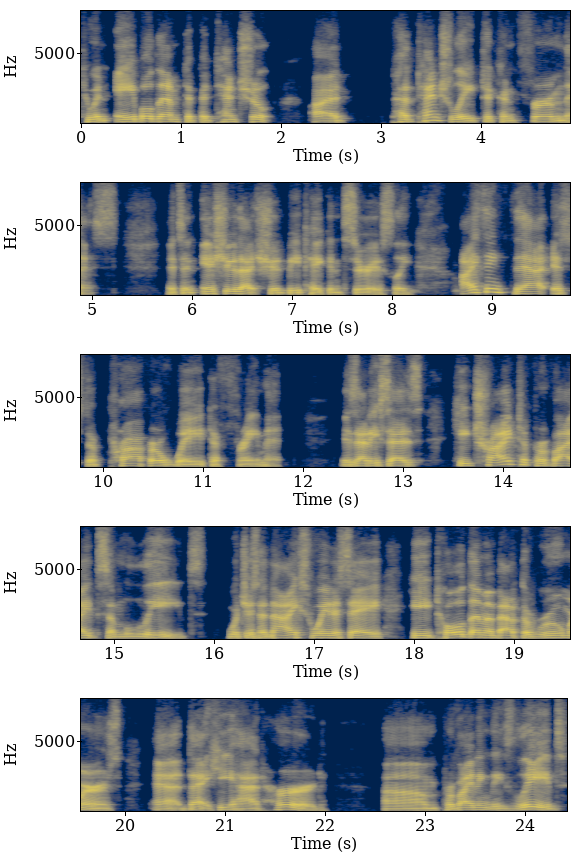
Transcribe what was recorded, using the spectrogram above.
to enable them to potential, uh, potentially to confirm this. It's an issue that should be taken seriously. I think that is the proper way to frame it is that he says he tried to provide some leads, which is a nice way to say he told them about the rumors uh, that he had heard, um, providing these leads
